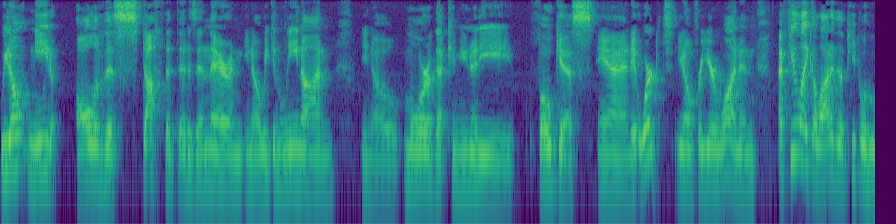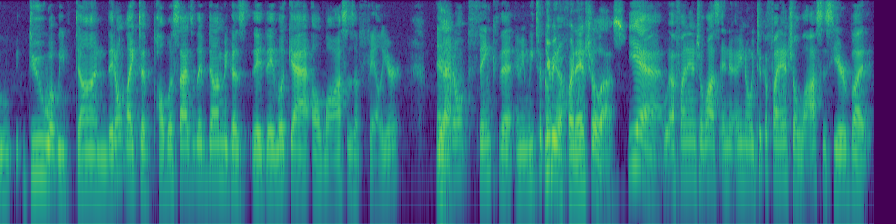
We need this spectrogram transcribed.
we don't need all of this stuff that, that is in there and you know we can lean on you know more of that community focus and it worked you know for year one. And i feel like a lot of the people who do what we've done they don't like to publicize what they've done because they, they look at a loss as a failure. And i don't think that i mean we took You mean a financial loss? yeah, a financial loss, and you know we took a financial loss this year, but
